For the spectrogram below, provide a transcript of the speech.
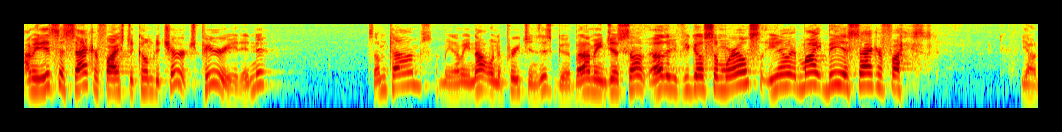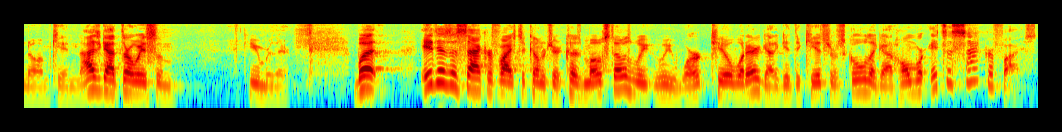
I mean, it's a sacrifice to come to church, period, isn't it? Sometimes, I mean, I mean, not when the preaching's this good, but I mean, just some other. If you go somewhere else, you know, it might be a sacrifice. Y'all know I'm kidding. I just got to throw in some humor there, but it is a sacrifice to come to church because most of us, we, we work till whatever, got to get the kids from school, they got homework. It's a sacrifice.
